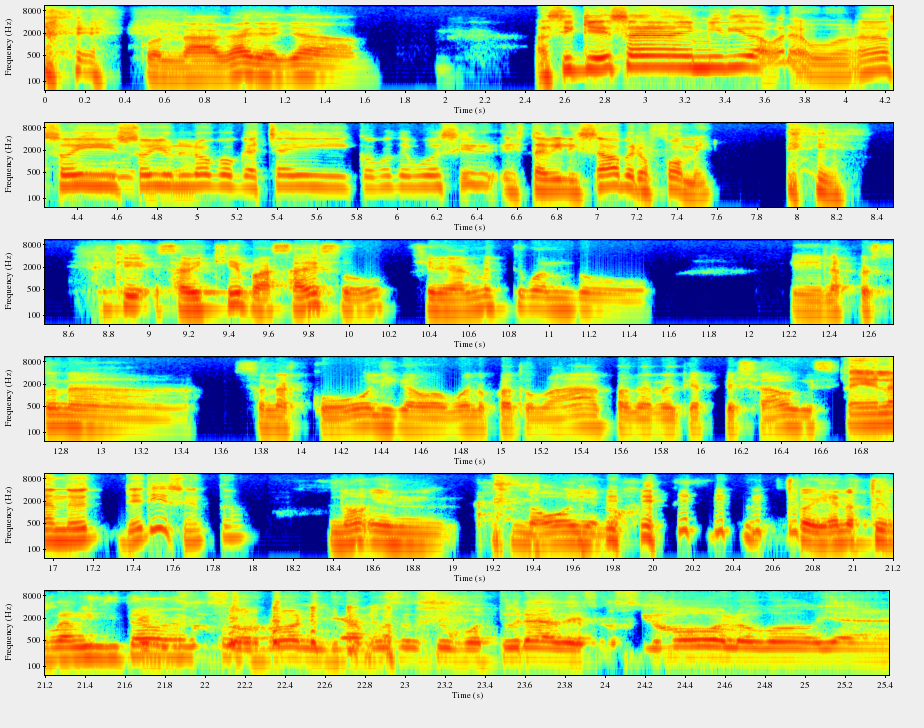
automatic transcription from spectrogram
Con la galla ya. Así que esa es mi vida ahora, ¿ah? soy, soy un loco, ¿cachai? ¿Cómo te puedo decir? Estabilizado, pero fome. Es que, ¿sabéis qué pasa eso? Generalmente cuando eh, las personas son alcohólicas o buenos para tomar, para carretear pesado, que Estás hablando de, ti, ¿cierto? no, en, no, ya no. Todavía no estoy rehabilitado. puso eso. zorrón, ya puso su postura de sociólogo, ya.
